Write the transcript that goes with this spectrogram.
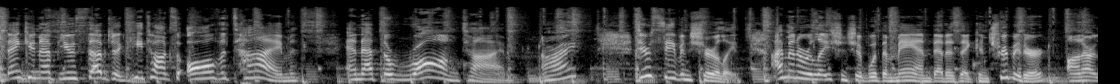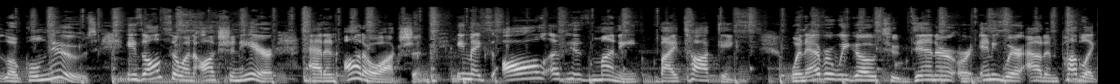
Thank you, nephew. Subject. He talks all the time and at the wrong time. All right. Dear Stephen Shirley, I'm in a relationship with a man that is a contributor on our local news. He's also an auctioneer at an auto auction. He makes all of his money by talking. Whenever we go to dinner or anywhere out in public,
